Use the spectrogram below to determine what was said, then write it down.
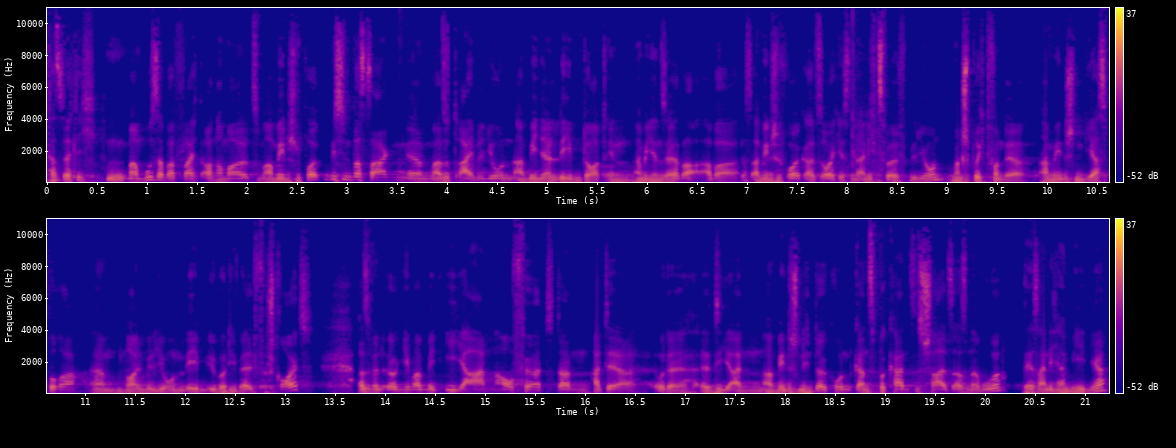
tatsächlich. Man muss aber vielleicht auch nochmal zum armenischen Volk ein bisschen was sagen. Ähm, also drei Millionen Armenier leben dort in Armenien selber, aber das armenische Volk als solches sind eigentlich zwölf Millionen. Man spricht von der armenischen Diaspora. Ähm, neun Millionen leben über die Welt verstreut. Also wenn irgendjemand mit Ian aufhört, dann hat der oder die einen armenischen Hintergrund. Ganz bekannt ist Charles Aznavour. Der ist eigentlich Armenier.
